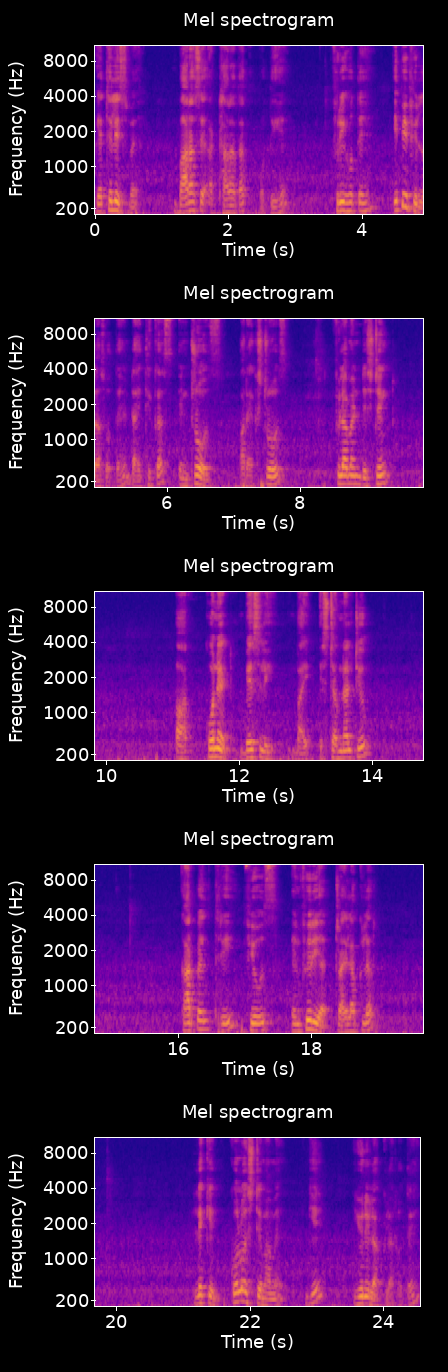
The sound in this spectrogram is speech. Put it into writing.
गैथिलिस में 12 से 18 तक होती है फ्री होते हैं इपीफिल्लस होते हैं डाइथिकस इंट्रोज और एक्स्ट्रोज फिलामेंट डिस्टिंक्ट और connate basally by staminal tube carpel three fused inferior trilocular लेकिन कोलोस्टेमा में ये यूनिलॉकुलर होते हैं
